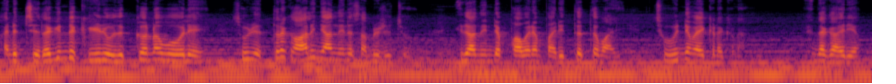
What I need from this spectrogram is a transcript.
അതിന്റെ ചിറകിന്റെ കീഴിൽ ഒതുക്കുന്ന പോലെ. സൂര്യ എത്ര കാലം ഞാൻ നിന്നെ സംരക്ഷിച്ചു? ഇതാ നിന്റെ ഭവനം പരിത്യക്തമായി. ശൂന്യമായി കിടക്കണം. എന്താ കാര്യം?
